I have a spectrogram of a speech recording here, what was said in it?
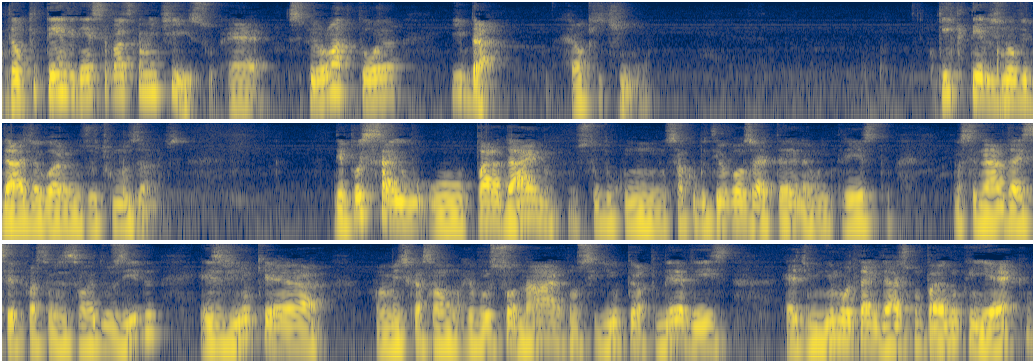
Então, o que tem evidência é basicamente isso: é espirulactona e BRA. É o que tinha. O que, que teve de novidade agora nos últimos anos? Depois que saiu o Paradigm, o estudo com sacubitril valsartana, o entresto, no cenário da fração de injeção reduzida, eles viram que era uma medicação revolucionária, conseguiu pela primeira vez é, diminuir mortalidade comparando com IECA,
